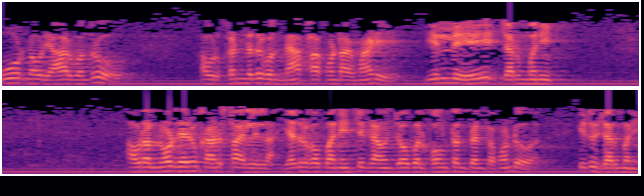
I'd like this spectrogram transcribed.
ಊರ್ನವ್ರು ಯಾರು ಬಂದ್ರು, ಅವ್ರು ಕಣ್ಣದ್ರಿಗೆ ಒಂದು ಮ್ಯಾಪ್ ಹಾಕೊಂಡಾಗ ಮಾಡಿ, ಇಲ್ಲಿ ಜರ್ಮನಿ. ಅವರಲ್ಲಿ ನೋಡ್ದೇನೂ ಕಾಣಿಸ್ತಾ ಇರಲಿಲ್ಲ. ಎದುರಿಗೊಬ್ಬ ನಿಂತಿದ್ರೆ ಅವನು ಜೋಬಲ್ ಫೌಂಟನ್ ಪೆನ್ ತಗೊಂಡು, ಇದು ಜರ್ಮನಿ.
